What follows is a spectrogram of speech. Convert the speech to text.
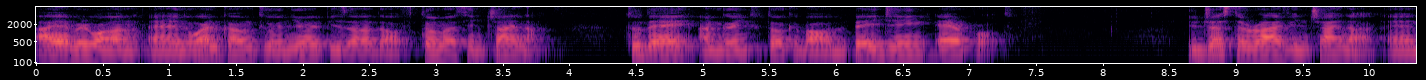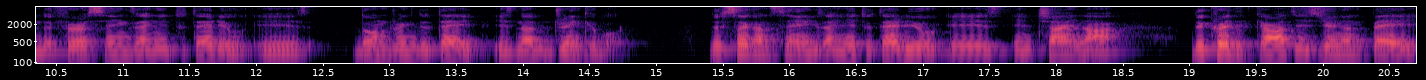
Hi everyone and welcome to a new episode of Thomas in China. Today I'm going to talk about Beijing Airport. You just arrived in China and the first things I need to tell you is don't drink the tape, it's not drinkable. The second thing I need to tell you is in China the credit card is UnionPay,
